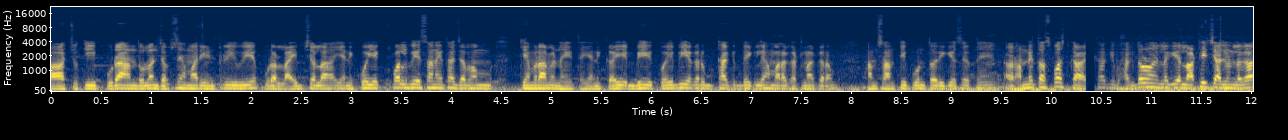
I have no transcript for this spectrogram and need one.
चूँकि पूरा आंदोलन, जब से हमारी एंट्री हुई है, पूरा लाइव चला है। यानी कोई एक पल भी ऐसा नहीं था जब हम कैमरा में नहीं थे। यानी कहीं भी, कोई भी अगर उठा के देख ले हमारा घटनाक्रम, हम शांतिपूर्ण तरीके से थे। और हमने तो स्पष्ट कहा कि भागदौड़ होने लगी लाठी चार्ज होने लगा।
